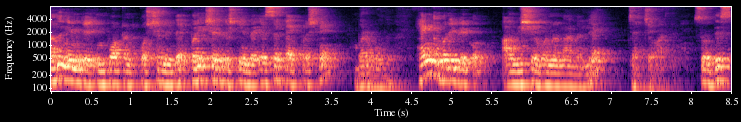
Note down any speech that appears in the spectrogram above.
ಅದು ನಿಮಗೆ ಇಂಪಾರ್ಟೆಂಟ್ ಕ್ವಶನ್ ಇದೆ. ಪರೀಕ್ಷೆ ದೃಷ್ಟಿಯಿಂದ ಎಸ್ ಎ ಟೈಪ್ ಪ್ರಶ್ನೆ ಬರ್ಬೋದು. ಹೆಂಗೆ ಬರೀಬೇಕು? ಆ ವಿಷಯವನ್ನು ನಾನಲ್ಲೇ ಚರ್ಚೆ ಮಾಡ್ತೀನಿ. So this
